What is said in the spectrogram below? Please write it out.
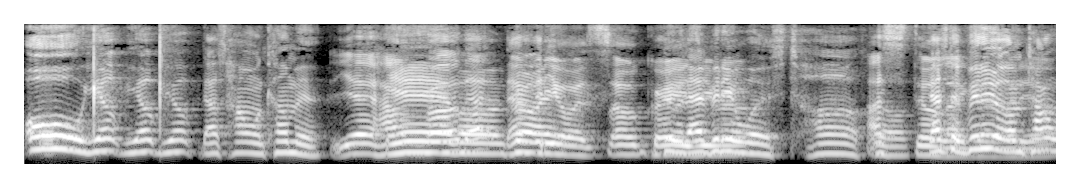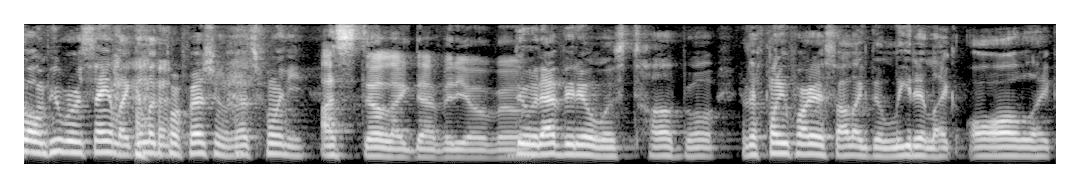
Oh, yep, yep, yep. That's how I'm coming. Yeah, how, Yeah, bro, bro, that, that bro, video was so crazy. Dude, that video was tough. I still That's the like that video I'm talking about when people were saying like it looked professional. That's funny. I still like that video, bro. Dude, that video was tough, bro. And the funny part is, so I like deleted like all like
